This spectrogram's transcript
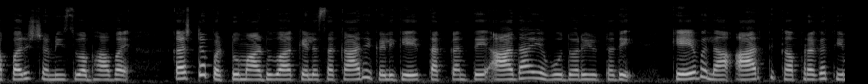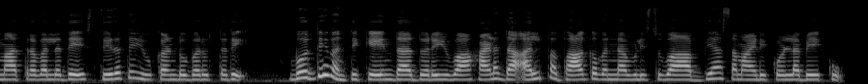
ಪರಿಶ್ರಮಿ ಸ್ವಭಾವ ಕಷ್ಟಪಟ್ಟು ಮಾಡುವ ಕೆಲಸ ಕಾರ್ಯಗಳಿಗೆ ತಕ್ಕಂತೆ ಆದಾಯವು ದೊರೆಯುತ್ತದೆ. ಕೇವಲ ಆರ್ಥಿಕ ಪ್ರಗತಿ ಮಾತ್ರವಲ್ಲದೆ ಸ್ಥಿರತೆಯೂ ಕಂಡುಬರುತ್ತದೆ. ಬುದ್ಧಿವಂತಿಕೆಯಿಂದ ದೊರೆಯುವ ಹಣದ ಅಲ್ಪ ಭಾಗವನ್ನು ಉಳಿಸುವ ಅಭ್ಯಾಸ ಮಾಡಿಕೊಳ್ಳಬೇಕು.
